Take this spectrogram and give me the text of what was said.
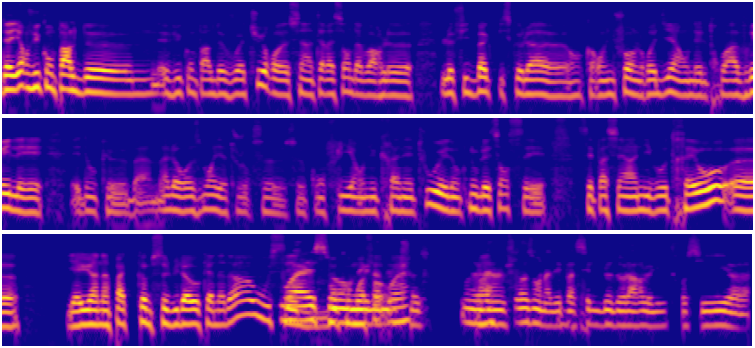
D'ailleurs, vu qu'on parle de, vu qu'on parle de voiture, c'est intéressant d'avoir le, le, feedback puisque là, encore une fois, on le redit, hein, on est le 3 avril et, et donc bah, malheureusement, il y a toujours ce, ce, conflit en Ukraine et tout, et donc nous l'essence c'est passé à un niveau très haut il y a eu un impact comme celui-là au Canada ou c'est beaucoup moins fort? On a la même chose, on a dépassé le 2 dollars le litre aussi. Euh,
